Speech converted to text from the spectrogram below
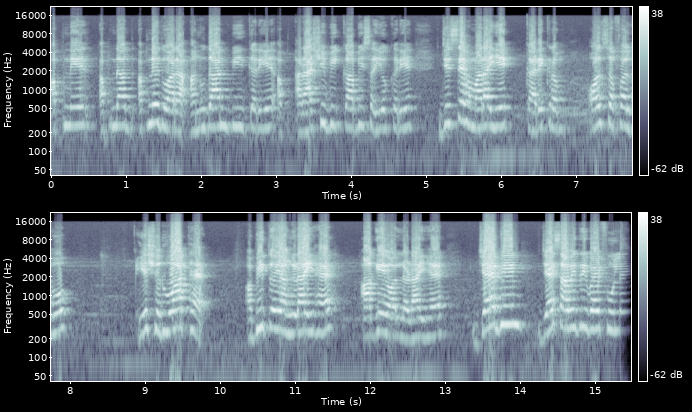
अपने, अपना, अपने द्वारा अनुदान भी करिए राशि भी का भी सहयोग करिए, जिससे हमारा ये कार्यक्रम और सफल हो। ये शुरुआत है। अभी तो ये अंगड़ाई है, आगे और लड़ाई है। जय भीम, जय सावित्री बाई फूले।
